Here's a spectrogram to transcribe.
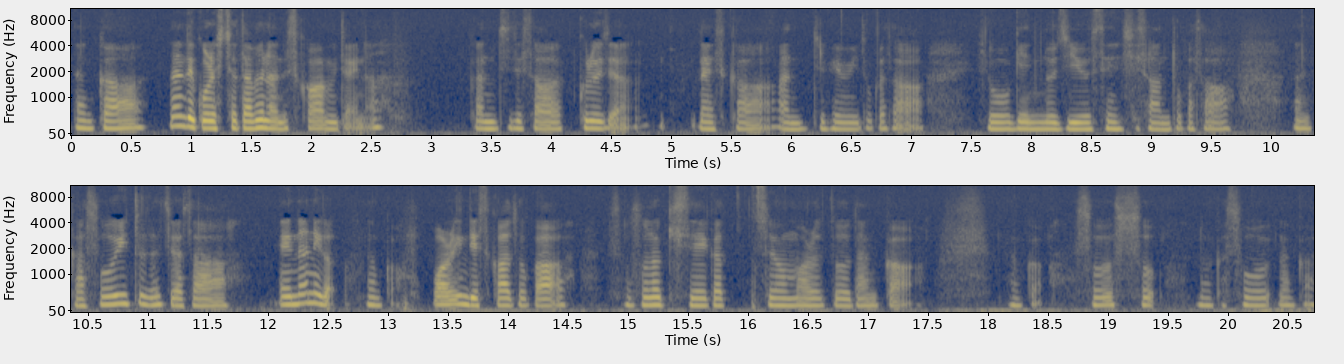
なんかなんでこれしちゃダメなんですか？みたいな感じでさ来るじゃないですかアンチフェミとかさ表現の自由戦士さんとかさなんかそういう人たちはさ「え何がなんか悪いんですか?」とかその規制が強まるとなんかなんかそうそうなんかそうなんか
